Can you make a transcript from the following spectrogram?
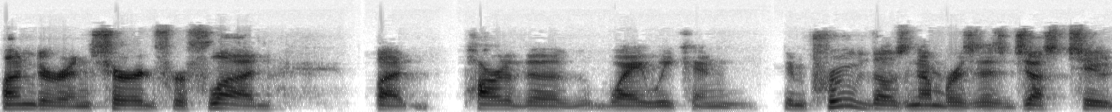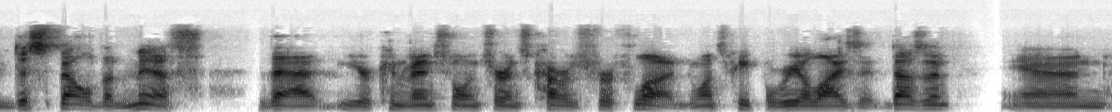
underinsured for flood. But part of the way we can improve those numbers is just to dispel the myth that your conventional insurance covers for flood. Once people realize it doesn't, and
